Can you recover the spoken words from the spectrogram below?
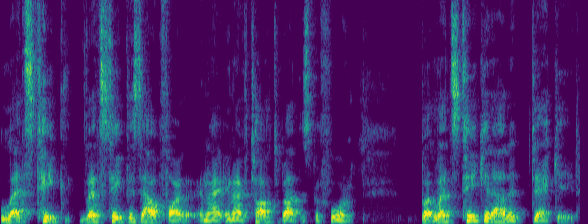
let's take let's take this out farther. And i and i've talked about this before but let's take it out a decade.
